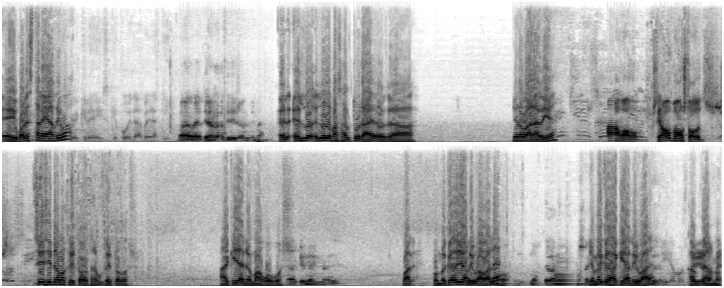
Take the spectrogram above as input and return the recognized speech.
Eh, igual están ahí arriba. ¿Qué creéis que pueda haber aquí? vale, voy a tirar la tirolina. Es, es lo, es lo de más altura, eh. O sea. Yo no veo a nadie, eh. Ah, vamos, si vamos, vamos todos. Sí, sí, tenemos que ir todos, tenemos que ir todos. Aquí ya no hay más huevos. Aquí no hay nadie. Vale, pues me quedo yo arriba, ¿vale? No, nos quedamos aquí. Yo me quedo aquí arriba, eh. Campeando.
